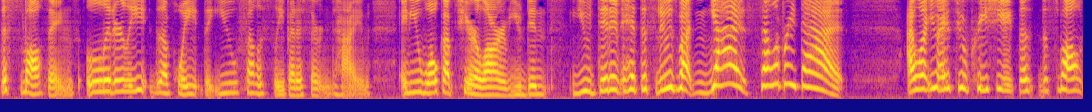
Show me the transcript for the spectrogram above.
the small things, literally the point that you fell asleep at a certain time and you woke up to your alarm, you didn't you didn't hit the snooze button. Yes, celebrate that. I want you guys to appreciate the the small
